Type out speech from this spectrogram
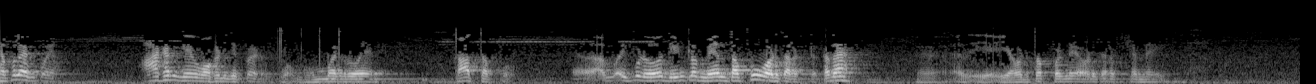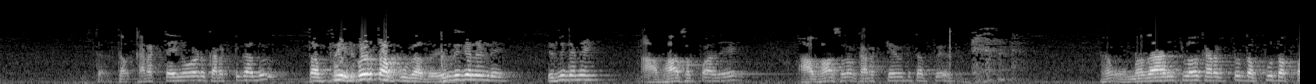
చెప్పలేకపోయాం. ఆఖరికి ఒకటి చెప్పాడు గుమ్మడి రోయ్ అని. కాదు తప్పు. ఇప్పుడు దీంట్లో మేము తప్పు వాడు కరెక్ట్ కదా? అది ఎవడు తప్పండి ఎవడు కరెక్ట్ అండి? కరెక్ట్ అయిన వాడు కరెక్ట్ కాదు తప్పు అయినవాడు తప్పు కాదు. ఎందుకనండి? ఎందుకని? ఆభాసప్ప అదే ఆభాసలో కరెక్ట్ ఏమిటి తప్పేమిటి ఉన్నదాంట్లో కరెక్ట్ తప్పు తప్ప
